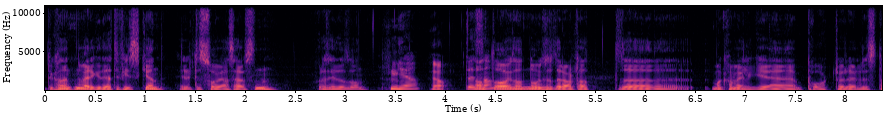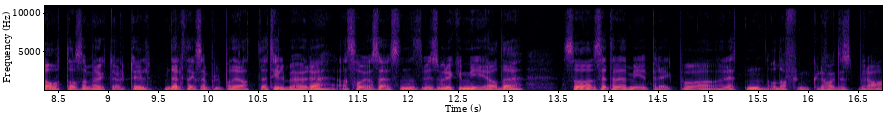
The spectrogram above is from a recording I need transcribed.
du kan enten velge det til fisken eller til soyasausen, for å si det sånn. Ja, Ja. det er Sant? Og sant, noen syns det er rart at uh, man kan velge porter eller stout, altså mørkt øl til. Men det er et eksempel på det at det tilbehøret av soyasausen, hvis du bruker mye av det, så setter det mye preg på retten, og da funker det faktisk bra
